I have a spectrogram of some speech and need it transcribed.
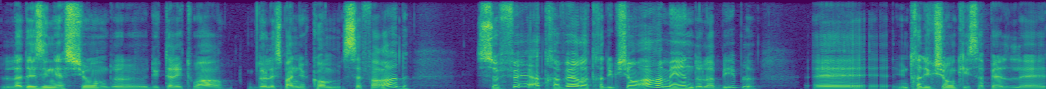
la désignation du territoire de l'Espagne comme Sepharad se fait à travers la traduction araméenne de la Bible, et une traduction qui s'appelle euh,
